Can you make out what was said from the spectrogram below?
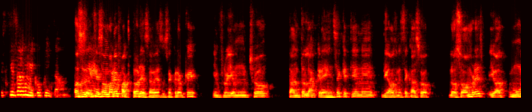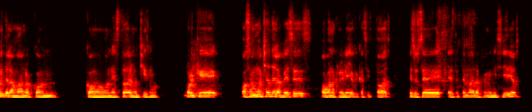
Es que es algo muy complicado. O sea, es que son varios factores, ¿sabes? O sea, creo que influye mucho tanto la creencia que tiene, digamos en este caso, los hombres y va muy de la mano con, con esto del machismo. Porque, o sea, muchas de las veces, o bueno, creería yo que casi todas, que sucede este tema de los feminicidios,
